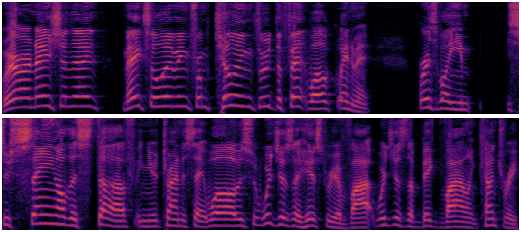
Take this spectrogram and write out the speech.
We're a nation that makes a living from killing through defense. Well, wait a minute. First of all, you you're saying all this stuff, and you're trying to say, well, we're just a history of vi- we're just a big violent country.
